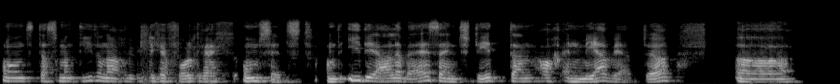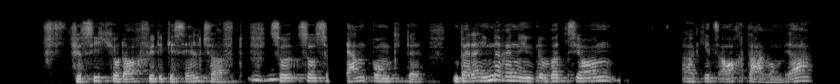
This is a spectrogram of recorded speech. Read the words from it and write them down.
und dass man die dann auch wirklich erfolgreich umsetzt. Und idealerweise entsteht dann auch ein Mehrwert. Ja? Für sich oder auch für die Gesellschaft. Mhm. So, so, so Kernpunkte. Und bei der inneren Innovation äh, geht es auch darum, ja,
